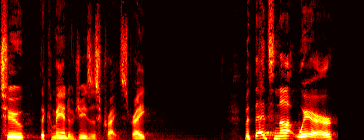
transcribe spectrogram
to the command of Jesus Christ, right? But that's not where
